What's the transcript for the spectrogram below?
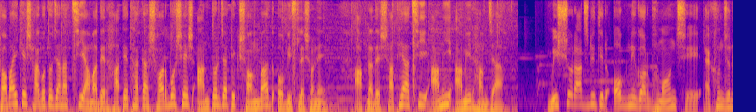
সবাইকে স্বাগত জানাচ্ছি আমাদের হাতে থাকা সর্বশেষ আন্তর্জাতিক সংবাদ ও বিশ্লেষণে। আপনাদের সাথে আছি আমি আমির হামজা। বিশ্ব রাজনীতির অগ্নিগর্ভ মঞ্চে এখন যেন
